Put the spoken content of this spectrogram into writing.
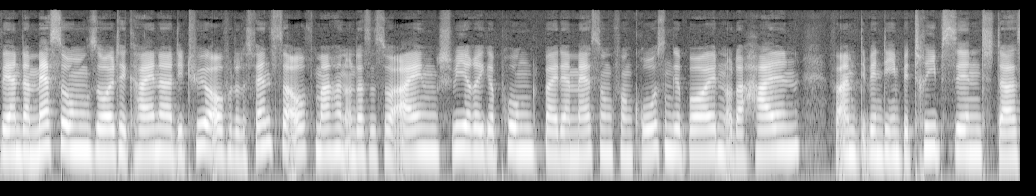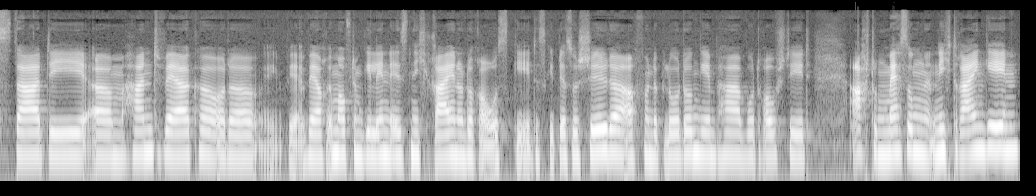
Während der Messung sollte keiner die Tür auf oder das Fenster aufmachen und das ist so ein schwieriger Punkt bei der Messung von großen Gebäuden oder Hallen, vor allem wenn die in Betrieb sind, dass da die ähm, Handwerker oder wer, wer, auch immer auf dem Gelände ist, nicht rein oder raus geht. Es gibt ja so Schilder, auch von der Blodung GmbH, wo drauf steht, Achtung, Messung, nicht reingehen.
